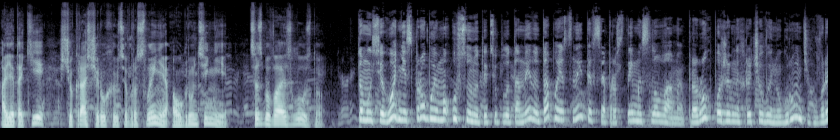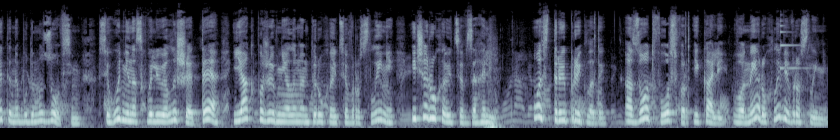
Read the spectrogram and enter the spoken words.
А є такі, що краще рухаються в рослині, а у ґрунті ні. Це збиває з глузду. Тому сьогодні спробуємо усунути цю плутанину та пояснити все простими словами. Про рух поживних речовин у ґрунті говорити не будемо зовсім. Сьогодні нас хвилює лише те, як поживні елементи рухаються в рослині і чи рухаються взагалі. Ось три приклади: азот, фосфор і калій. Вони рухливі в рослині.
